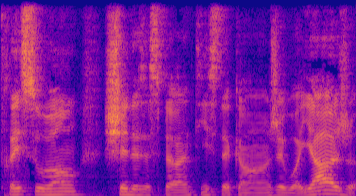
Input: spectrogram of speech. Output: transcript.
très souvent chez des espérantistes quand je voyage.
